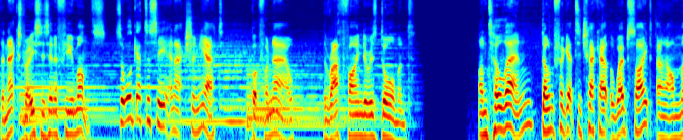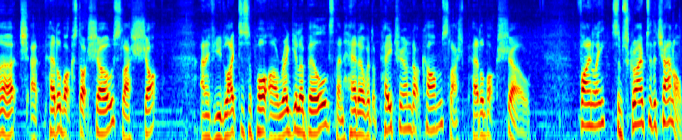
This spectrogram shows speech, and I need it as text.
The next race is in a few months, so we'll get to see it in action yet, but for now, the Wrathfinder is dormant. Until then, don't forget to check out the website and our merch at pedalbox.show slash shop, and if you'd like to support our regular builds, then head over to patreon.com slash pedalboxshow. Finally, subscribe to the channel.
